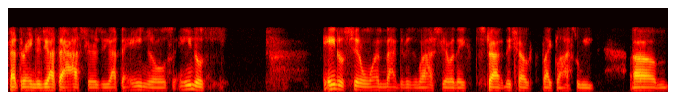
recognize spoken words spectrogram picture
got the Rangers, you got the Astros, you got the Angels. Angels Angels should have won that division last year, where they they choked like last week. Um,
